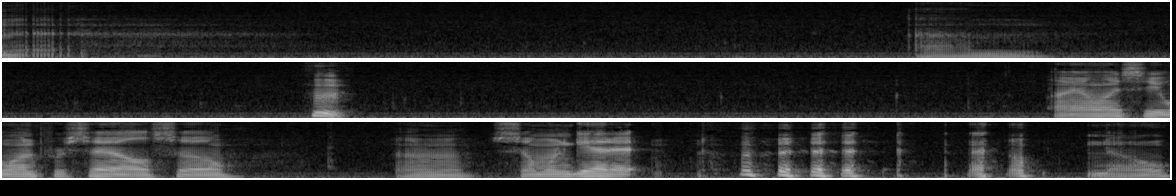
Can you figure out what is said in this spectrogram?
Uh, um. Hmm. I only see one for sale, so I don't know. Someone get it. I don't know.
